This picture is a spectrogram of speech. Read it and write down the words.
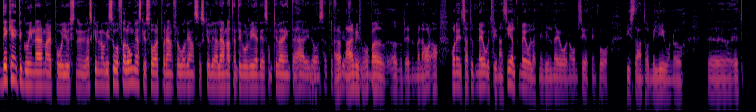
Det kan jag inte gå in närmare på just nu. Jag skulle nog i så fall, om jag skulle svarat på den frågan, så skulle jag lämnat den till vår VD som tyvärr inte är här idag. Mm. Så att jag får ja, nej, vi får hoppa över det. Men har, har, har, ni satt upp något finansiellt mål att ni vill nå en omsättning på ett visst antal miljoner eh, ett,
